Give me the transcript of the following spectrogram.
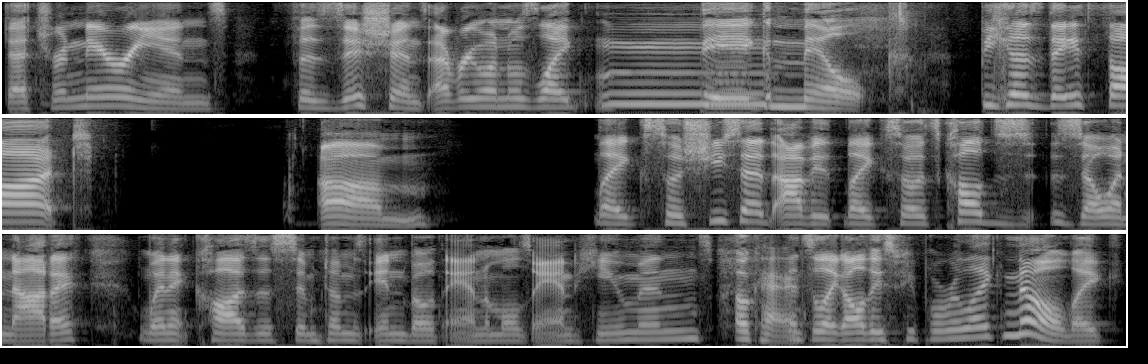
veterinarians, physicians, everyone was like, mm, Big milk. because they thought um like so she said obviously like so it's called z- zoonotic when it causes symptoms in both animals and humans Okay. and so like all these people were like no like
